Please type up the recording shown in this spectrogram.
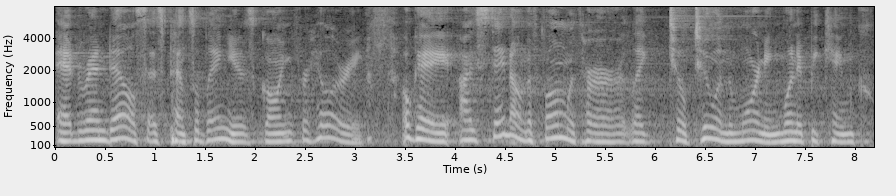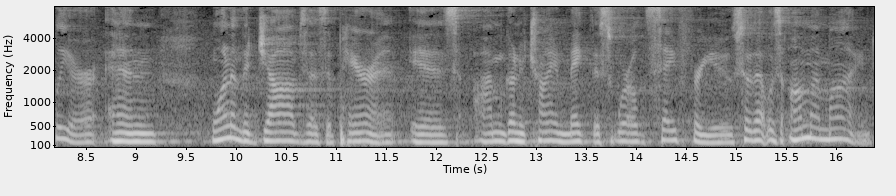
Ed Rendell says Pennsylvania is going for Hillary. Okay, I stayed on the phone with her like till two in the morning when it became clear, and one of the jobs as a parent is I'm going to try and make this world safe for you. So that was on my mind.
